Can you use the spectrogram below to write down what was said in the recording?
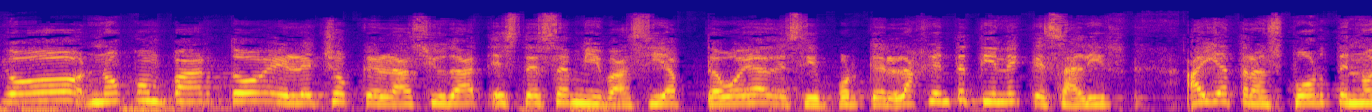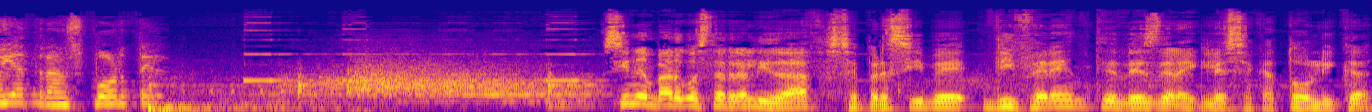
Yo no comparto el hecho que la ciudad esté semivacía, te voy a decir, porque la gente tiene que salir, haya transporte, no haya transporte. Sin embargo, esta realidad se percibe diferente desde la Iglesia Católica,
